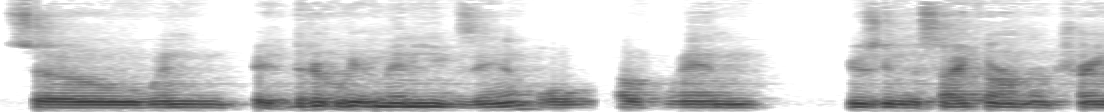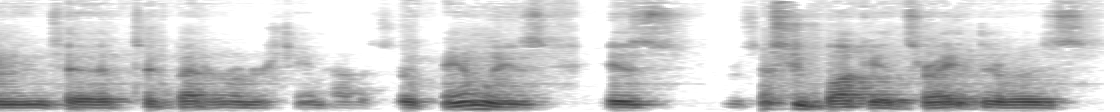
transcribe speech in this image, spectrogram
So when there we have many examples of when using the psych armor training to, to better understand how to serve families is two buckets, right? There was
